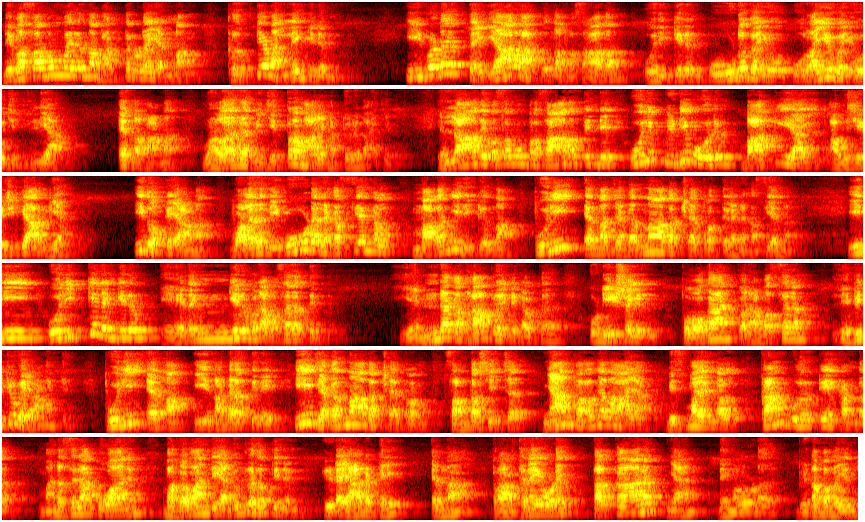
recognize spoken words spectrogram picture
ദിവസവും വരുന്ന ഭക്തരുടെ എണ്ണം കൃത്യമല്ലെങ്കിലും ഇവിടെ തയ്യാറാക്കുന്ന പ്രസാദം ഒരിക്കലും കൂടുകയോ കുറയുകയോ ചെയ്യില്ല എന്നതാണ് വളരെ വിചിത്രമായ മറ്റൊരു കാര്യം. എല്ലാ ദിവസവും പ്രസാദത്തിന്റെ ഒരു പിടി പോലും ബാക്കിയായി അവശേഷിക്കാറില്ല. ഇതൊക്കെയാണ് വളരെ നിഗൂഢ രഹസ്യങ്ങൾ മറഞ്ഞിരിക്കുന്ന പുരി എന്ന ജഗന്നാഥ ക്ഷേത്രത്തിലെ രഹസ്യങ്ങൾ. ഇനി ഒരിക്കലെങ്കിലും ഏതെങ്കിലും ഒരു അവസരത്തിൽ എന്റെ കഥാപ്രേമികൾക്ക് ഒഡീഷയിൽ പോകാൻ ഒരവസരം ലഭിക്കുകയാണെങ്കിൽ പുരി എന്ന ഈ നഗരത്തിലെ ഈ ജഗന്നാഥ ക്ഷേത്രം സന്ദർശിച്ച് ഞാൻ പറഞ്ഞതായ വിസ്മയങ്ങൾ കൺകുളിർക്കെ കണ്ട് മനസ്സിലാക്കുവാനും ഭഗവാന്റെ അനുഗ്രഹത്തിനും ഇടയാകട്ടെ എന്ന പ്രാർത്ഥനയോടെ തൽക്കാലം ഞാൻ നിങ്ങളോട് വിട പറയുന്നു.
